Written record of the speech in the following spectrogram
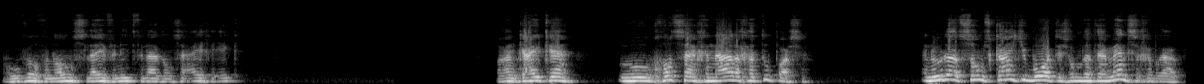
Maar hoeveel van ons leven niet vanuit onze eigen ik? We gaan kijken hoe God zijn genade gaat toepassen. En hoe dat soms kantje boord is omdat hij mensen gebruikt.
